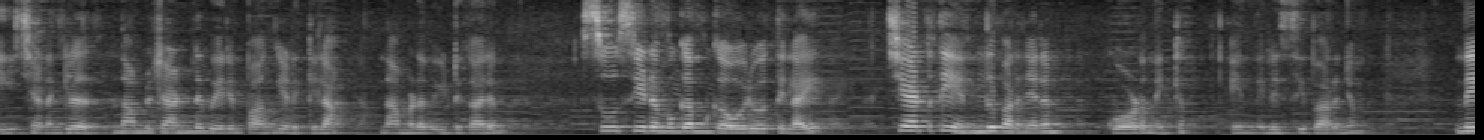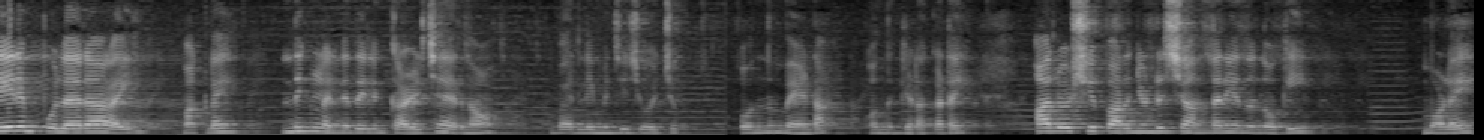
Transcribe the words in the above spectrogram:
ഈ ചടങ്ങിൽ നമ്മൾ രണ്ടുപേരും പങ്കെടുക്കില്ല നമ്മുടെ വീട്ടുകാരും. സൂസിയുടെ മുഖം ഗൗരവത്തിലായി. ചേട്ടത്തി എന്തു പറഞ്ഞാലും കൂടെ നിൽക്കും എന്ന് ലിസി പറഞ്ഞു. നേരം പുലരാറായി. മക്കളെ നിങ്ങൾ എന്നതെങ്കിലും കഴിച്ചായിരുന്നോ? വല്യമ്മച്ചി ചോദിച്ചു. ഒന്നും വേണ്ട ഒന്ന് കിടക്കട്ടെ. ആലോഷി പറഞ്ഞുകൊണ്ട് ചന്ദന എന്ന് നോക്കി. മോളെ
